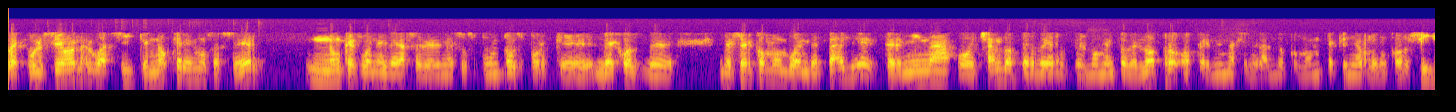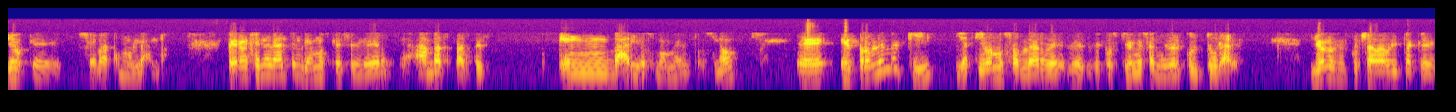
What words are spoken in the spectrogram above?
repulsión, algo así, que no queremos hacer, nunca es buena idea ceder en esos puntos porque lejos de, de ser como un buen detalle, termina o echando a perder el momento del otro o termina generando como un pequeño rencorcillo que se va acumulando. Pero en general tendríamos que ceder ambas partes en varios momentos, ¿no? Eh, el problema aquí, y aquí vamos a hablar de, cuestiones a nivel cultural, yo los escuchaba ahorita que,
